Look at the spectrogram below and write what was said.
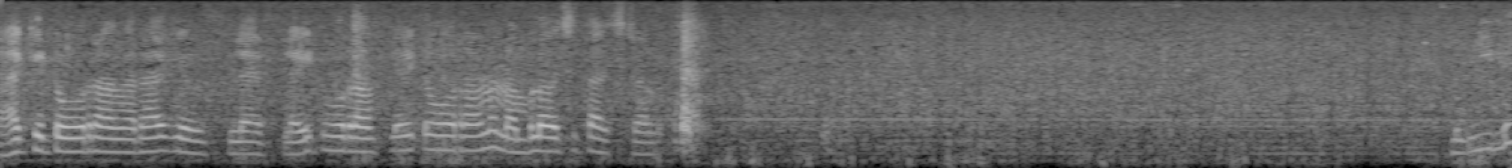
ராக்கெட் ஓடுறாங்க ராக்கெட் ஃப்ளை ஃப்ளைட் ஓடுறான் ஃப்ளைட் ஓடுறான்னு நம்மள வச்சு தாச்சிட்டாங்க முடியல.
